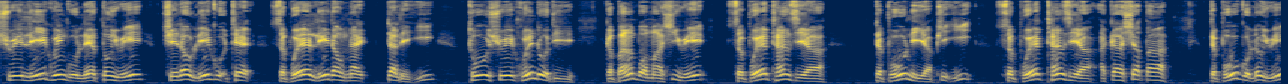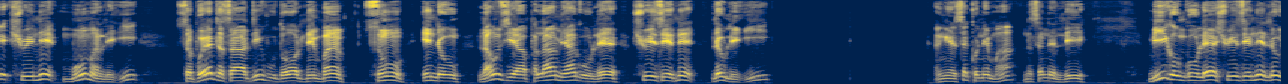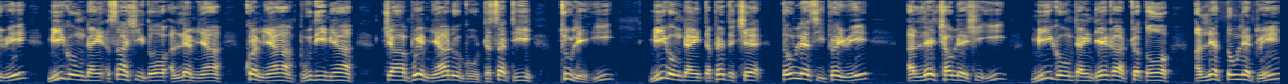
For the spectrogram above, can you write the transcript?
ရွှေလေးကွင်းကိုလည်းသွန်း၍ခြေတော်လေးခုအထက်စပွဲလေးတောင်၌တက်လေ၏ထိုရွှေကွင်းတို့သည်ကပန်းပေါ်မှရှိ၍ စပွဲထမ်းစရာတပိုးနေရာဖြစ်၏စပွဲထမ်းစရာအကာရှတာတပိုးကိုလှုပ်၍ရွှေနှင့်မွမ်းမံလေ၏စပွဲတစားဒီဟုသောလင်ပန်းဇွန်းအင်ဒုံလောင်းစရာဖလားများကိုလည်းရွှေစင်နှင့်လှုပ်လေ၏အငယ်၁၉မှ24မိဂုံကိုလည်းရွှေစင်နှင့်လှုပ်၍မိဂုံတိုင်အဆရှိသော အလက်များခွက်များဘူးဒီများ ကြာပွင့်များတို့ကိုတဆက်တီးထုလေ၏မိဂုံတိုင်တစ်ဖက်တစ်ချက်သုံးလက်စီထွက်၍အလက်၆လက်ရှိ၏မိဂုံတိုင်တဲကထွက်သော အလက်သုံးလက်တွင်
